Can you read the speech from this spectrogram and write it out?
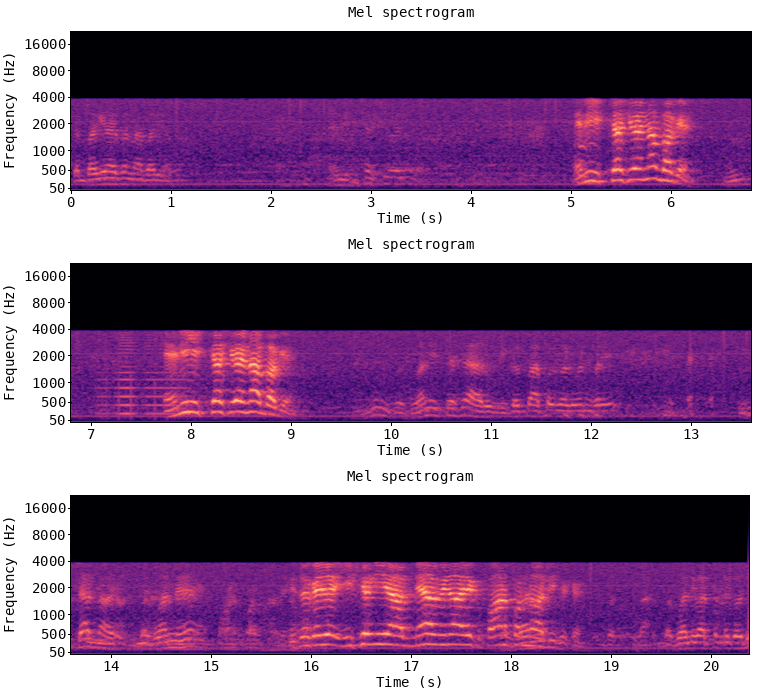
તમે ભાગી નાખો ના ભાગી નાખો. એની ઈચ્છા સિવાય એની ઈચ્છા સિવાય ના ભાગે. એની ઈચ્છા સિવાય ના ભાગે. ભગવાન ઈચ્છા સારું વિકલ્પ આપણે ભગવાન ભાઈ ઈચ્છા ના ભગવાન ને તો કહે છે ઈશ્વરની આજ્ઞા વિના એક પાણ પણ ના હતી શકે. ભગવાનની વાત તમને કહું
